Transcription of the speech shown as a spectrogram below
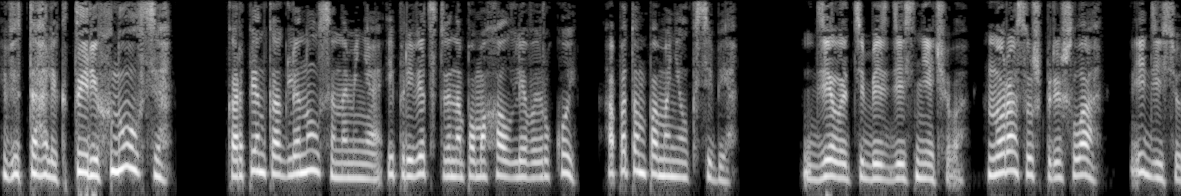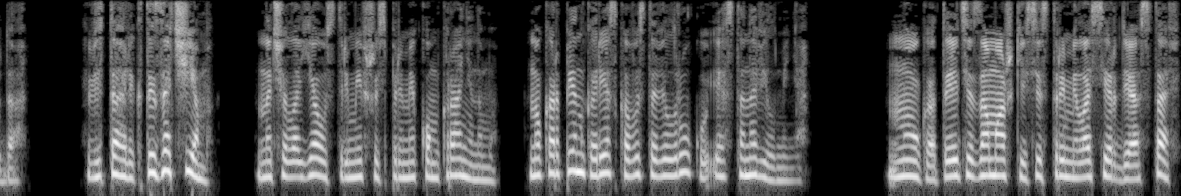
«Виталик, ты рехнулся!» Карпенко оглянулся на меня и приветственно помахал левой рукой, а потом поманил к себе. «Делать тебе здесь нечего, но раз уж пришла, иди сюда». «Виталик, ты зачем?» — начала я, устремившись прямиком к раненому, но Карпенко резко выставил руку и остановил меня. «Ну-ка, ты эти замашки сестры милосердия оставь».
